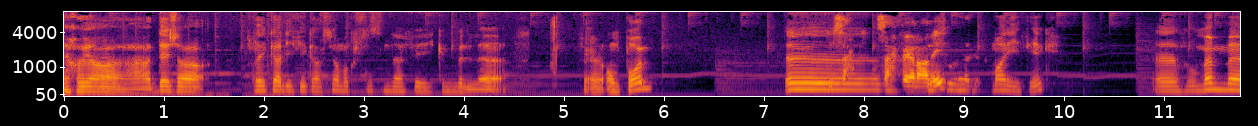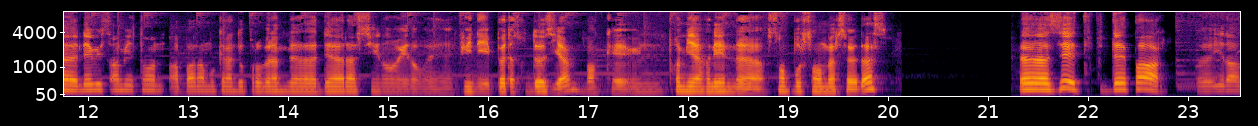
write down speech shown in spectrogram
يا خويا ديجا في لي كاليفيكاسيون ما كنتش نستنى فيه يكمل آه، في اون بول مسح مسح فيراري مانيفيك. و même لويس هاميلتون apparemment كان عنده problème DRS sinon il aurait fini peut-être deuxième. Donc une première ligne euh, 100% Mercedes. Euh, زيد في ال départ euh, il a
